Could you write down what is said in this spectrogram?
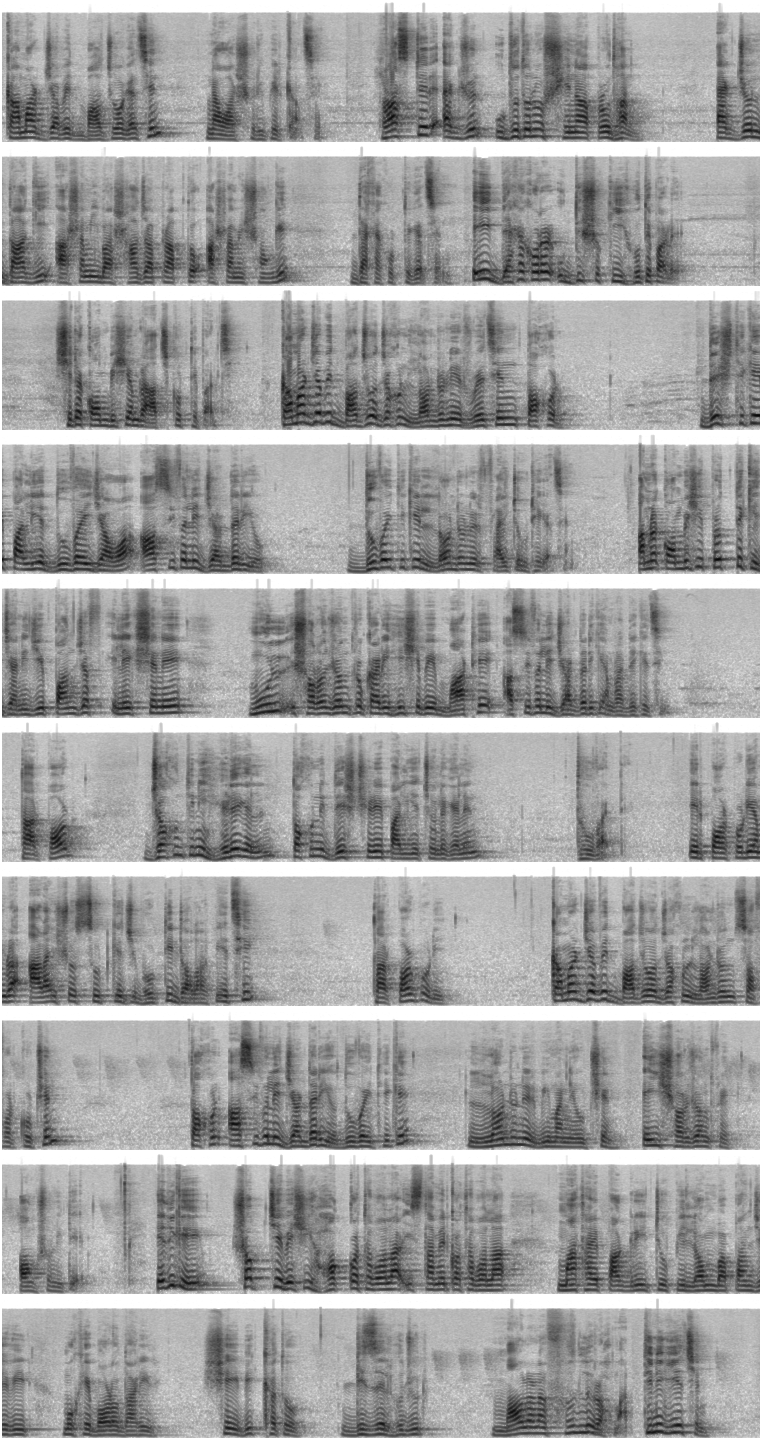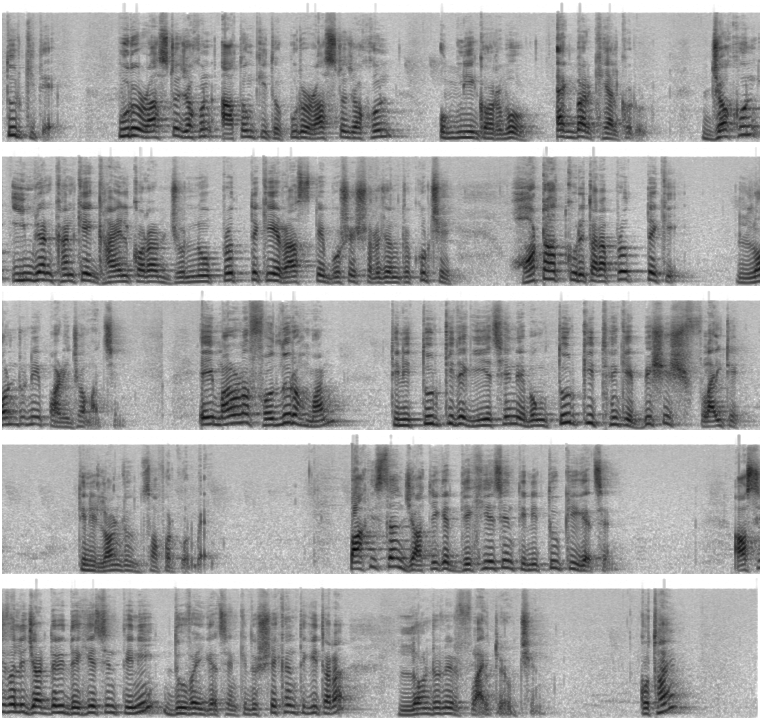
কামার জাবেদ বাজোয়া গেছেন নওয়াজ শরীফের কাছে। রাষ্ট্রের একজন ঊর্ধ্বতন সেনা প্রধান, একজন দাগি আসামি বা সাজাপ্রাপ্ত আসামির সঙ্গে দেখা করতে গেছেন। এই দেখা করার উদ্দেশ্য কি হতে পারে? সেটা কম বেশি আমরা আজ করতে পারছি। কামার জাবেদ বাজুয়া যখন লন্ডনে রয়েছেন তখন দেশ থেকে পালিয়ে দুবাই যাওয়া আসিফ আলী জারদারিও দুবাই থেকে লন্ডনের ফ্লাইটে উঠে গেছেন। আমরা কম বেশি প্রত্যেকেই জানি যে পাঞ্জাব ইলেকশনে মূল ষড়যন্ত্রকারী হিসেবে মাঠে আসিফ আলী জারদারিকে আমরা দেখেছি। তারপর যখন তিনি হেরে গেলেন, তখনই দেশ ছেড়ে পালিয়ে চলে গেলেন দুবাইতে। এর পরপরই আমরা আড়াইশো সুটকেজ ভর্তি ডলার পেয়েছি। তার পরপরই কামার জাভেদ বাজোয়া যখন লন্ডন সফর করছেন, তখন আসিফ আলী জারদারিও দুবাই থেকে লন্ডনের বিমানে উঠছেন এই ষড়যন্ত্রে অংশ নিতে। এদিকে সবচেয়ে বেশি হক কথা বলা, ইসলামের কথা বলা, মাথায় পাগড়ি, টুপি, লম্বা পাঞ্জাবির মুখে বড় দাড়ির সেই বিখ্যাত ডিজেল হুজুর মাওলানা ফজলুর রহমান। তিনি গিয়েছেন তুর্কিতে। পুরো রাষ্ট্র যখন আতঙ্কিত, পুরো রাষ্ট্র যখন অগ্নিগর্ব একবার খেয়াল করুন। যখন ইমরান খানকে ঘায়েল করার জন্য প্রত্যেকে রাষ্ট্রে বসে ষড়যন্ত্র করছে, হঠাৎ করে তারা প্রত্যেকে লন্ডনে পাড়ি জমাচ্ছেন। এই মাওলানা ফজলুর রহমান, তিনি তুর্কিতে গিয়েছেন এবং তুর্কি থেকে বিশেষ ফ্লাইটে তিনি লন্ডন সফর করবেন। পাকিস্তান জাতিকে দেখিয়েছেন তিনি তুর্কি গেছেন। আসিফ আলী জারদারি দেখিয়েছেন তিনি দুবাই গেছেন, কিন্তু সেখান থেকেই তারা লন্ডনের ফ্লাইটে উঠছেন। কোথায়?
